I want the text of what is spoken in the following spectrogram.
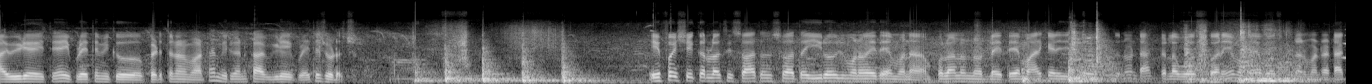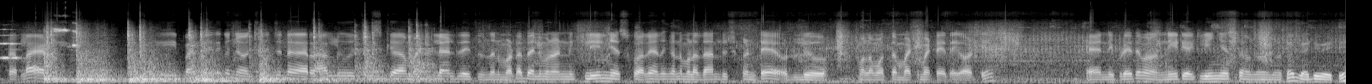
ఆ వీడియో అయితే ఇప్పుడైతే మీకు పెడుతున్నాను అనమాట మీరు కనుక ఆ వీడియో ఇప్పుడైతే చూడొచ్చు. ఏ ఫైవ్ శేఖర్ బ్లాక్స్ స్వాతం స్వాత ఈరోజు మనమైతే మన పొలాల్లో ఉన్నట్లయితే మార్కెట్ తీసుకుపోతున్నాం ట్రాక్టర్లో పోసుకొని మనమే పోసుకున్నాం అనమాట ట్రాక్టర్లో. అండ్ ఈ బండి అయితే కొంచెం చిన్న చిన్న రాళ్ళు చిసుక మట్టి లాంటిది అవుతుంది అనమాట దాన్ని మనం క్లీన్ చేసుకోవాలి. ఎందుకంటే మన దాన్ని చూసుకుంటే ఒడ్లు మళ్ళీ మొత్తం మట్టి మట్టి అవుతాయి కాబట్టి. అండ్ ఇప్పుడైతే మనం నీట్గా క్లీన్ చేస్తాం అనమాట గడ్డి పెట్టి.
